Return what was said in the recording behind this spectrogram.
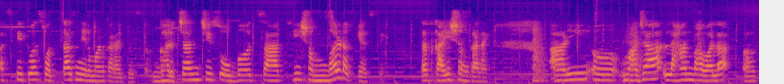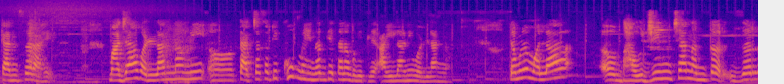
अस्तित्व स्वतःच निर्माण करायचं असतं. घरच्यांची सोबत साथ ही शंभर टक्के असते. त्यात काही शंका नाही. आणि माझ्या लहान भावाला कॅन्सर आहे. माझ्या वडिलांना मी त्याच्यासाठी खूप मेहनत घेताना बघितले आईला आणि वडिलांना. त्यामुळे मला भाऊजींच्या नंतर जर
